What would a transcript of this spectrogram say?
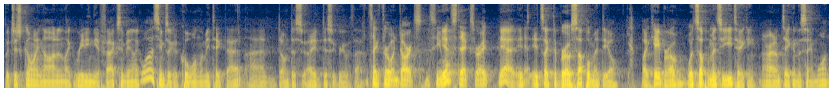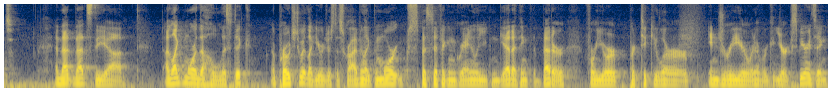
But just going on and like reading the effects and being like, well, that seems like a cool one. Let me take that. I don't. Dis- I disagree with that. It's like throwing darts and seeing Yeah. what sticks, right? Yeah, it, it's like the bro supplement deal. Like, hey, bro, what supplements are you taking? All right, I'm taking the same ones. And that that's the uh, I like more the holistic approach to it, like you were just describing. Like the more specific and granular you can get, I think the better for your particular injury or whatever you're experiencing.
